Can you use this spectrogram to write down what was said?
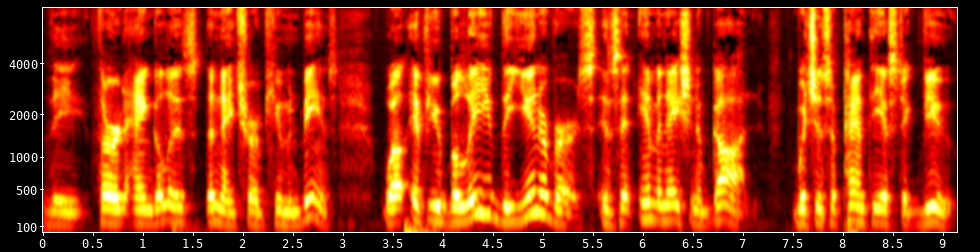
the third angle is the nature of human beings. Well, if you believe the universe is an emanation of God, which is a pantheistic view,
